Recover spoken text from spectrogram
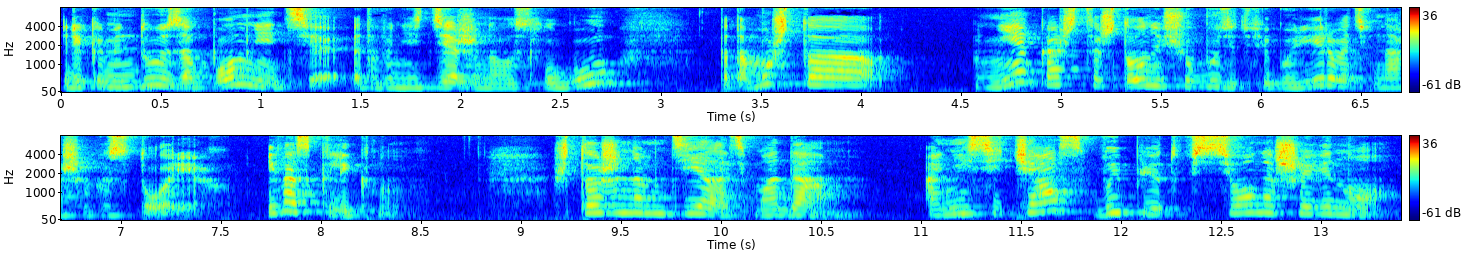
Рекомендую запомнить этого несдержанного слугу, потому что мне кажется, что он еще будет фигурировать в наших историях. И воскликнул – что же нам делать, мадам? Они сейчас выпьют все наше вино.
